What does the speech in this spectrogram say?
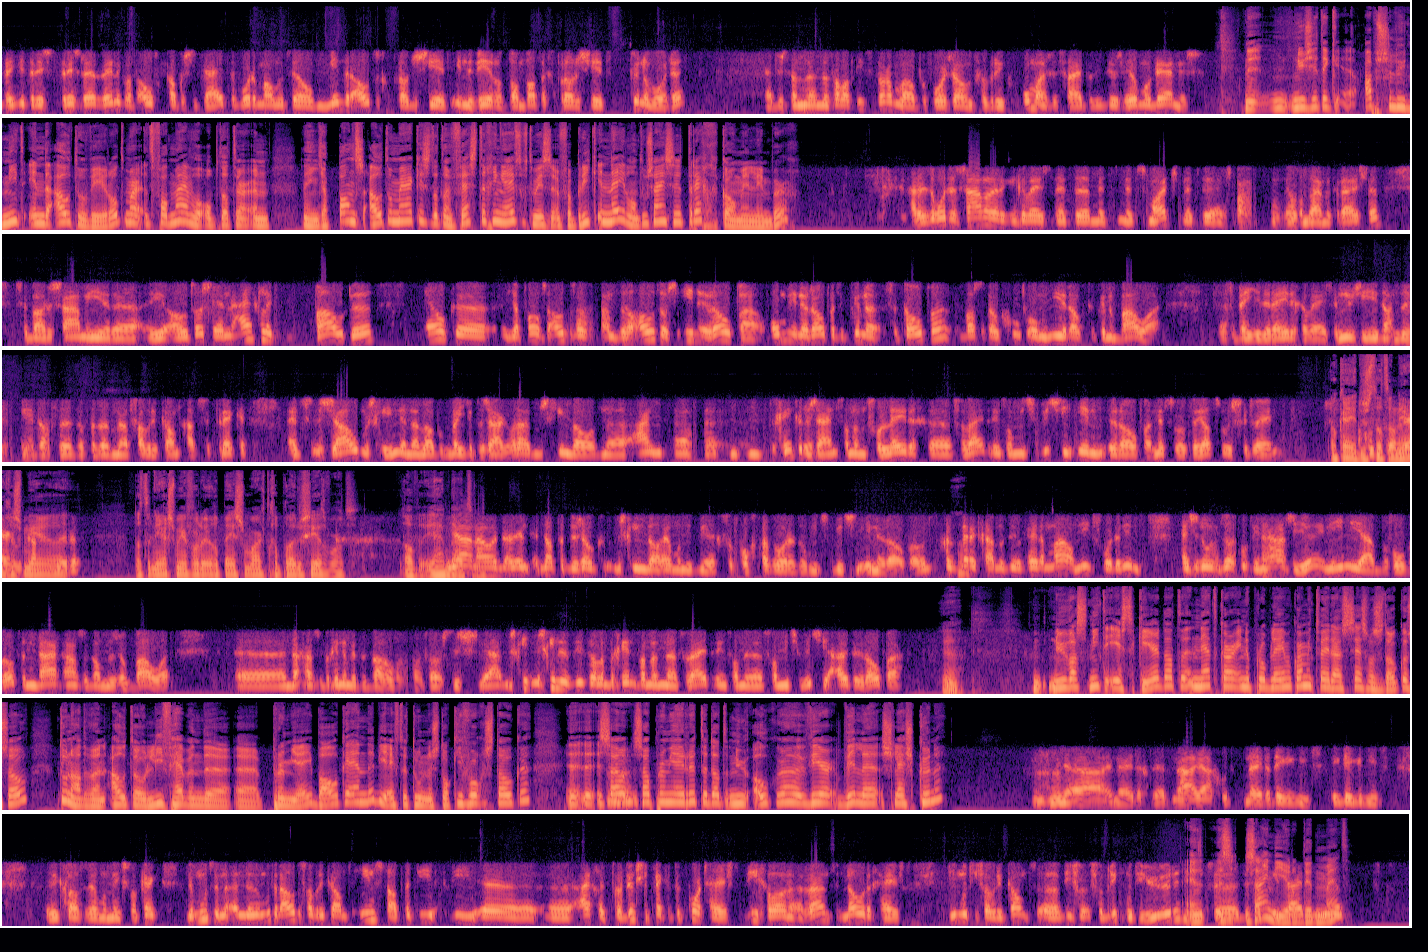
Weet je, er is, er is redelijk wat overcapaciteit. Er worden momenteel minder auto's geproduceerd in de wereld dan dat er geproduceerd kunnen worden. Ja, dus dan, dan zal het niet storm lopen voor zo'n fabriek. Ondanks het feit dat die dus heel modern is. Nu, nu zit ik absoluut niet in de autowereld, maar het valt mij wel op dat er een, een Japans automerk is dat een vestiging heeft, of tenminste een fabriek in Nederland. Hoe zijn ze terechtgekomen in Limburg? Ja, er is ooit een samenwerking geweest met, eh, met, met Smart, met uh, Smart van Duimen Chrysler. Ze bouwden samen hier, eh, hier auto's. En eigenlijk bouwde elke Japanse autofabrikant wel auto's in Europa. Om in Europa te kunnen verkopen, was het ook goed om hier ook te kunnen bouwen. Dat is een beetje de reden geweest. En nu zie je dan dat, eh, dat er een eh, fabrikant gaat vertrekken. Het zou misschien, en dan loop ik een beetje op de zaken vooruit, misschien wel een, eh, aan, een, begin kunnen zijn van een volledige verwijdering van Mitsubishi in Europa. Net zoals Daihatsu is verdwenen. Oké, dus Goed, dat er, nergens meer, dat er nergens meer voor de Europese markt geproduceerd wordt. Of, ja, nou, dat het dus ook misschien wel helemaal niet meer verkocht gaat worden door Mitsubishi in Europa. Want het werk gaat natuurlijk helemaal niet voor de wind. En ze doen het wel goed in Azië, in India bijvoorbeeld. En daar gaan ze dan dus ook bouwen. Eh, daar gaan ze beginnen met het bouwen van auto's. Dus ja, misschien, misschien is dit wel een begin van een uh, verwijdering van, de, van Mitsubishi uit Europa. Ja. Nu was het niet de eerste keer dat de Netcar in de problemen kwam. In 2006 was het ook al zo. Toen hadden we een autoliefhebbende uh, premier, Balkenende. Die heeft er toen een stokje voor gestoken. Uh, zou, zou premier Rutte dat nu ook weer willen slash kunnen? Ja, nee, dat, nou ja, goed. Nee, dat denk ik niet. Ik denk het niet. Ik geloof er helemaal niks van. Kijk, er moet een, er moet een autofabrikant instappen die, die uh, eigenlijk productieplekken tekort heeft. Die gewoon ruimte nodig heeft. Die moet die fabrikant, uh, die fabriek moet die huren. Die en moet, zijn die er op dit moment?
